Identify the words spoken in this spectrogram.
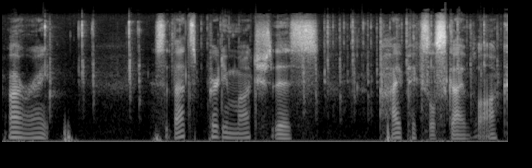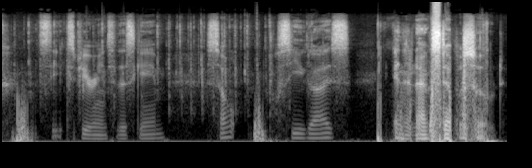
Alright, so that's pretty much this Hypixel Skyblock. It's the experience of this game. So, I'll see you guys in the next episode.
